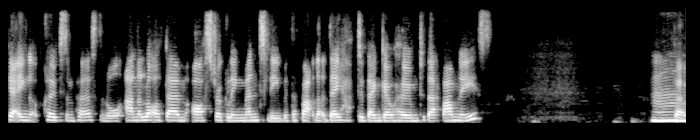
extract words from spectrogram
getting up close and personal, and a lot of them are struggling mentally with the fact that they have to then go home to their families. Mm, but,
